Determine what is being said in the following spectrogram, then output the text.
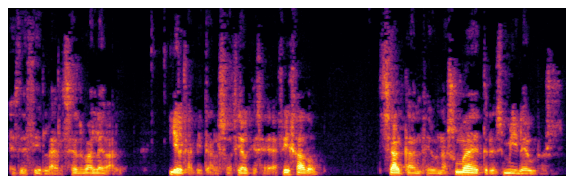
es decir, la reserva legal, y el capital social que se haya fijado, se alcance una suma de 3.000 euros.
